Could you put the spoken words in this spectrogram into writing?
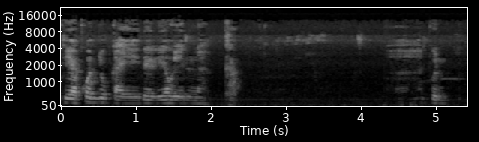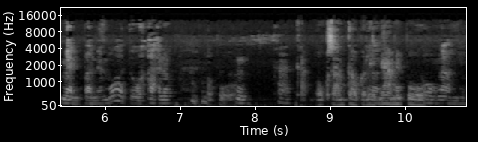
เที่ยคนอยู่ไกลได้เลี้ยวเห็นนะครับ เพิ่นแม่นปานนั้นบ่ตัวเนาะโอ้ปูอืมค่ะครับหกสามเก้าก็เลยงามไม่ปูโอ้งามอยู่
